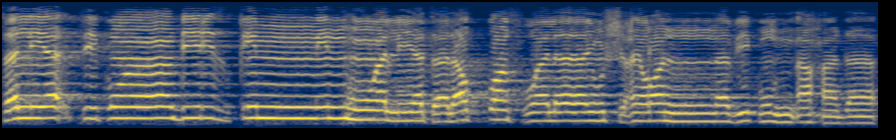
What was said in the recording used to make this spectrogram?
فَلْيَأْتِكُم بِرِزْقٍ مِّنْهُ وَلْيَتَلَطَّفْ وَلَا يُشْعِرَنَّ بِكُمْ أَحَدًا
